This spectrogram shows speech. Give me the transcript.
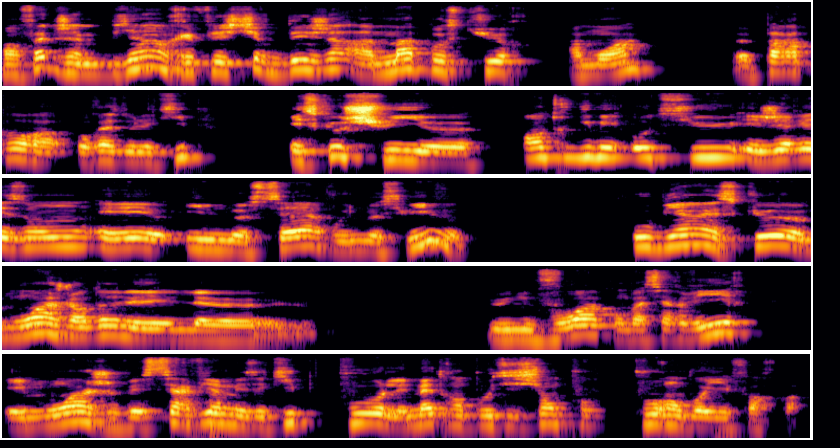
En fait, j'aime bien réfléchir déjà à ma posture, à moi, euh, par rapport au reste de l'équipe. Est-ce que je suis, euh, entre guillemets, au-dessus et j'ai raison et euh, ils me servent ou ils me suivent? Ou bien est-ce que moi, je leur donne une voie qu'on va servir et moi, je vais servir mes équipes pour les mettre en position pour, pour envoyer fort, quoi?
